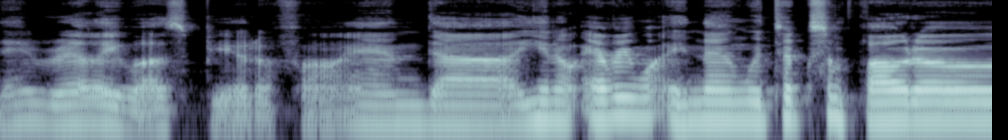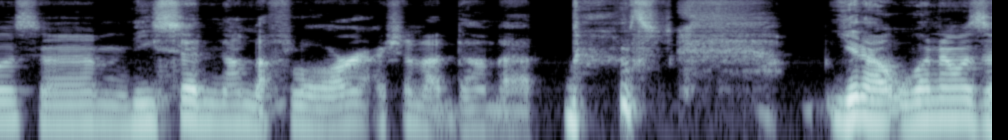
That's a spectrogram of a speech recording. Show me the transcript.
it really was beautiful. And, uh, you know, everyone, and then we took some photos. Um, me sitting on the floor. I should not have done that. you know, when I was,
